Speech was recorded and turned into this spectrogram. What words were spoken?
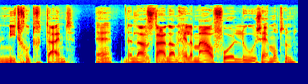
niet goed getimed. Hè? En laat staan dan helemaal voor Lewis Hamilton.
